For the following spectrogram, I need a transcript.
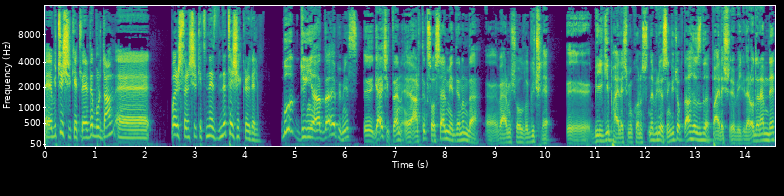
e, bütün şirketleri de buradan e, Barışların şirketi nezdinde teşekkür edelim. Bu dünyada hepimiz e, gerçekten e, artık sosyal medyanın da e, vermiş olduğu güçle e, bilgi paylaşımı konusunda biliyorsun ki çok daha hızlı paylaşılıyor bilgiler. O dönemde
